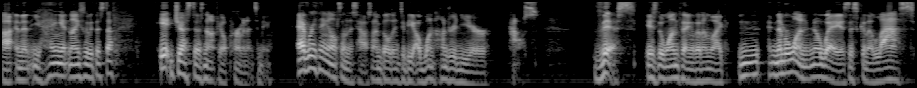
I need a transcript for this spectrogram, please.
uh, and then you hang it nicely with this stuff, it just does not feel permanent to me. Everything else on this house I'm building to be a 100 year house. This is the one thing that I'm like, number one, no way is this gonna last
